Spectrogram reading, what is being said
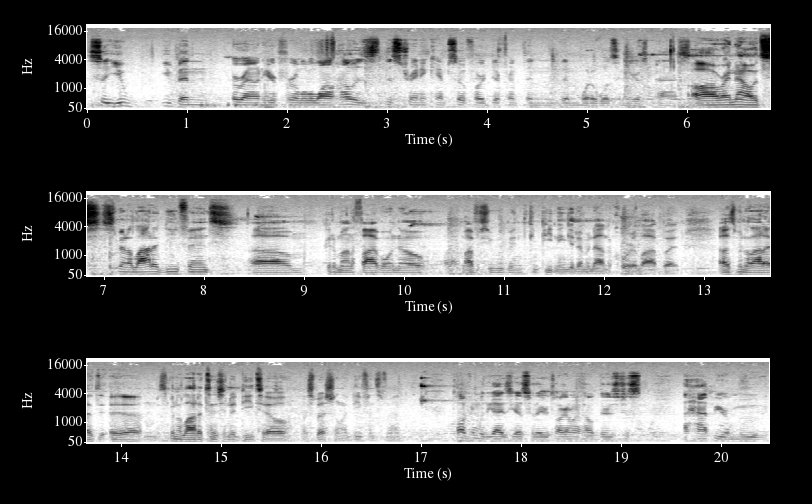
So you you've been around here for a little while. How is this training camp so far different than, than what it was in years past? Uh, right now, it's, it's been a lot of defense, um, good amount of 5 on no. Um, obviously, we've been competing and getting them down the court a lot, but uh, it's been a lot of uh, it's been a lot of attention to detail, especially on the defensive end. Talking with the guys yesterday, you're talking about how there's just a happier mood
